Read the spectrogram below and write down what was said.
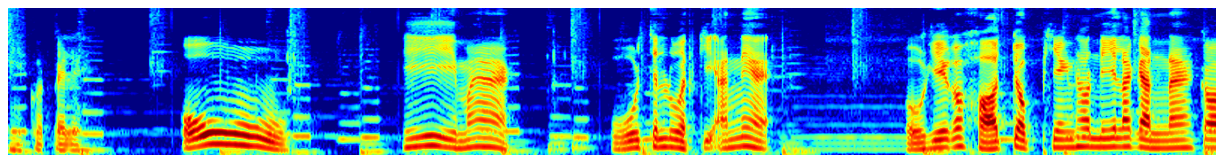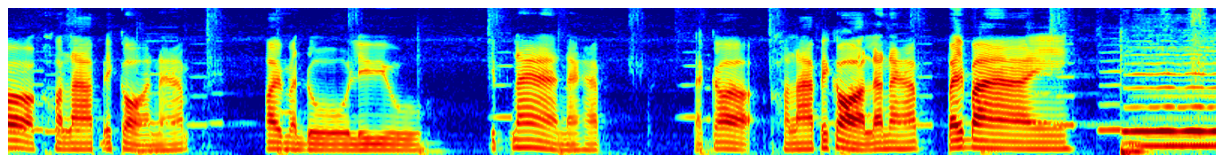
นี่กดไปเลย โอ้เท่มาก โอ้จรวดกี่อันเนี่ย โอเคก็ขอจบเพียงเท่านี้แล้วกันนะ ก็ขอลาไปก่อนนะครับ ค่อยมาดูรีวิวคลิปหน้านะครับ แล้วก็ขอลาไปก่อนแล้วนะครับ บ๊ายบาย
